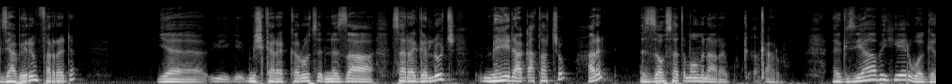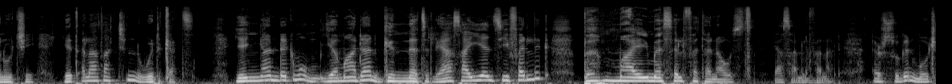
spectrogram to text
እግዚአብሔርን ፈረደ የሚሽከረከሩት እነዛ ሰረገሎች መሄድ አቃታቸው? አይደል? እዛው ሰጥመው ምን አረጉ? ቀሩ። እግዚአብሔር ወገኖቼ የጠላታችንን ውድቀት የእኛን ደግሞ የማዳን ግነት ሊያሳየን ሲፈልግ በማይመስል ፈተና ውስጥ ያሳልፈናል። እርሱ ግን መውጫ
